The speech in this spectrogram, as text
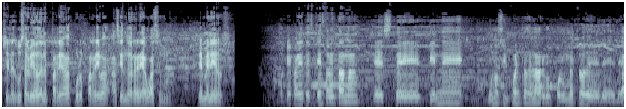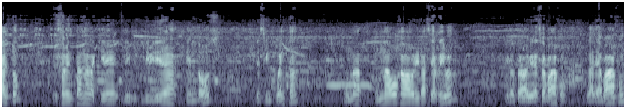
Si les gusta el video, denle para arriba, puro para arriba, Haciendo Herrería Guásimo. Bienvenidos. Ok, parientes, esta ventana este, tiene unos 50 de largo por un metro de, de- de alto. Esta ventana la quiere di- dividida en dos, de 50. Una, una hoja va a abrir hacia arriba y la otra va a abrir hacia abajo. La de abajo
